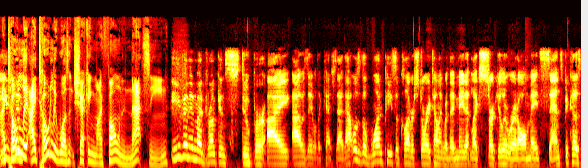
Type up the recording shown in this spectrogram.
I totally, in- I totally wasn't checking my phone in that scene. even in my drunken stupor, I I was able to catch that. That was the one piece of clever storytelling where they made it like circular, where it all made sense. Because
